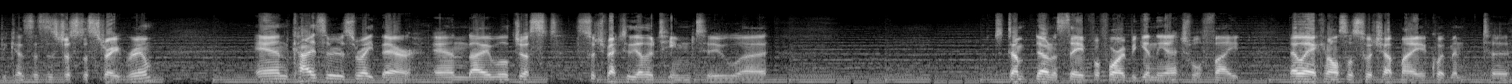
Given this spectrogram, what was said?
because this is just a straight room. And Kaiser is right there, and I will just switch back to the other team to, uh, to dump down a save before I begin the actual fight. That way I can also switch up my equipment to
